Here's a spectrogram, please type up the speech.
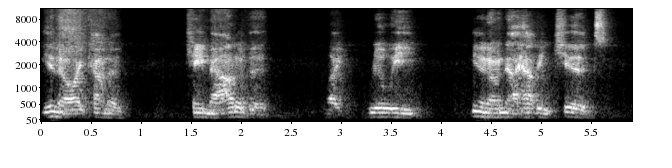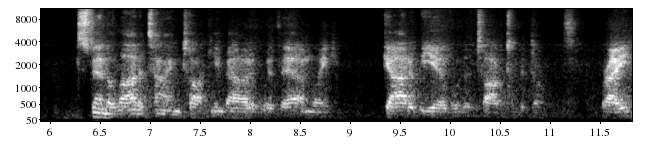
you know, I kind of came out of it like really, you know, now having kids, spend a lot of time talking about it with them. Like, got to be able to talk to adults, right?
